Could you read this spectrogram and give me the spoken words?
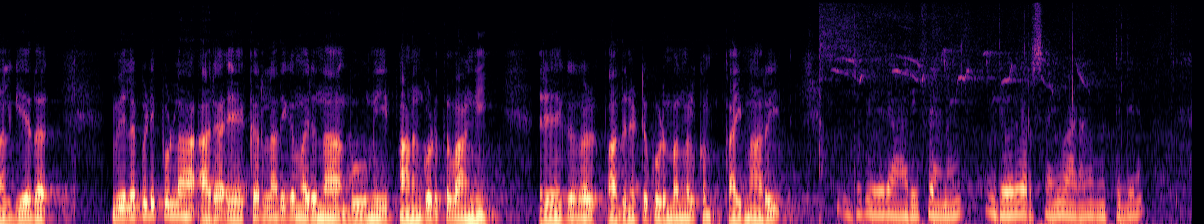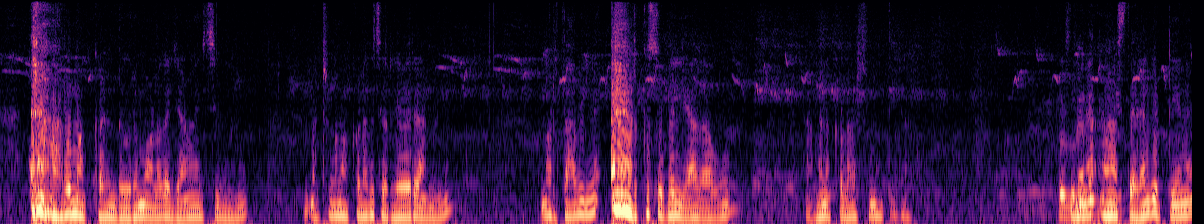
നൽകിയത്. വിലപിടിപ്പുള്ള അര ഏക്കറിലധികം വരുന്ന ഭൂമി പണം കൊടുത്തു വാങ്ങി. രേഖകൾ പതിനെട്ട് കുടുംബങ്ങൾക്കും കൈമാറി. എന്റെ പേര് ആരിഫാണ്. ഇരുപത് വർഷമായി വാടക വീട്ടിൽ. ആറ് മക്കളുണ്ട്. ഒരു മോളെ കല്യാണം കഴിച്ചിരുന്നു. മറ്റുള്ള മക്കളൊക്കെ ചെറിയവരാണ്. ഭർത്താവിന് അവർക്ക് സുഖമില്ലാതാവും. അങ്ങനെയൊക്കെയുള്ള വിഷമത്തിലാണ് പിന്നെ ആ സ്ഥലം കിട്ടിയതിന്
